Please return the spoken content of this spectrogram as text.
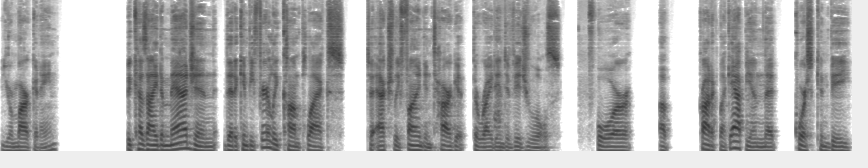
your marketing because I'd imagine that it can be fairly complex to actually find and target the right individuals for a product like Appian that of course can be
